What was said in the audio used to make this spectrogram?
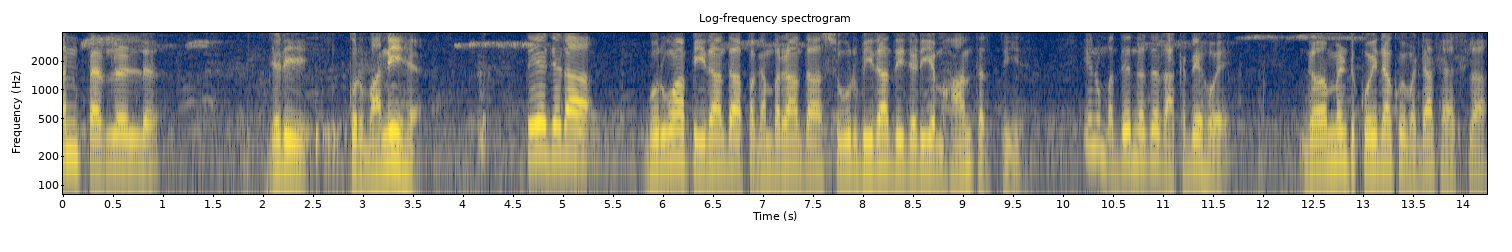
ਅਨਪੈਰਲਡ ਜਿਹੜੀ ਕੁਰਬਾਨੀ ਹੈ ਤੇ ਜਿਹੜਾ ਗੁਰੂਆਂ, ਪੀਰਾਂ ਦਾ, ਪੈਗੰਬਰਾਂ ਦਾ, ਸੂਰਬੀਰਾਂ ਦੀ ਜਿਹੜੀ ਇਹ ਮਹਾਨ ਧਰਤੀ ਹੈ, ਇਹਨੂੰ ਮੱਦੇਨਜ਼ਰ ਰੱਖਦੇ ਹੋਏ ਗਵਰਨਮੈਂਟ ਕੋਈ ਨਾ ਕੋਈ ਵੱਡਾ ਫੈਸਲਾ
